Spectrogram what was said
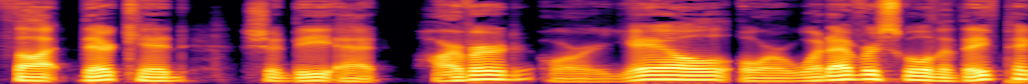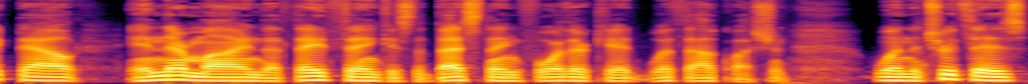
thought their kid should be at Harvard or Yale or whatever school that they've picked out in their mind that they think is the best thing for their kid without question. When the truth is,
